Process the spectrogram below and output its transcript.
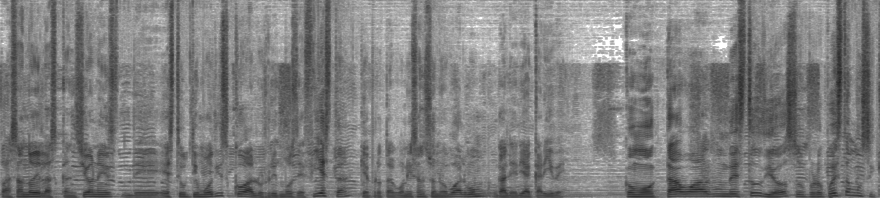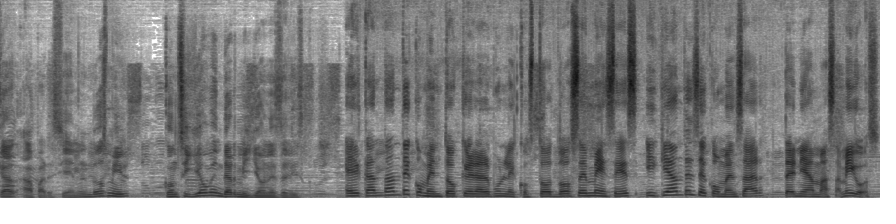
pasando de las canciones de este último disco a los ritmos de fiesta que protagonizan su nuevo álbum Galería Caribe. Como octavo álbum de estudio, su propuesta musical aparecía en el 2000, consiguió vender millones de discos. El cantante comentó que el álbum le costó 12 meses y que antes de comenzar tenía más amigos.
